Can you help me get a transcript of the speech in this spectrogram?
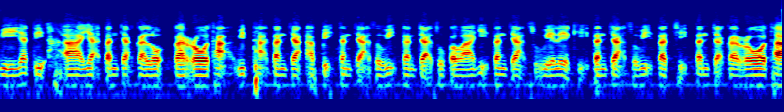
วียติอายะตัญจะกะโลกะโรทะวิทะตัญจะอปิตัญจะสุวิตัญจะสุปวายิตัญจะสุเวเลขิตัญจะสุวิตัชิตัญจะกะโรทะ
